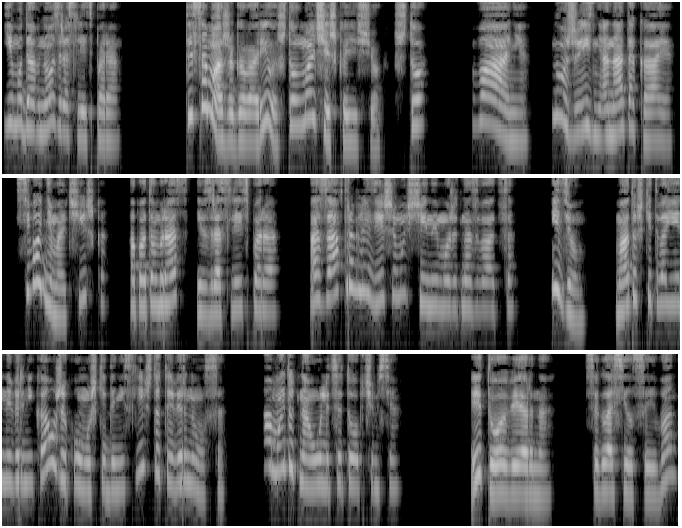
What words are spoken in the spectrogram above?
ему давно взрослеть пора. — Ты сама же говорила, что он мальчишка еще. Что? — Ваня, ну жизнь, она такая. Сегодня мальчишка, а потом раз — и взрослеть пора. А завтра, глядишь, и мужчиной может назваться. Идем. Матушке твоей наверняка уже кумушки донесли, что ты вернулся. А мы тут на улице топчемся. «И то верно», — согласился Иван,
